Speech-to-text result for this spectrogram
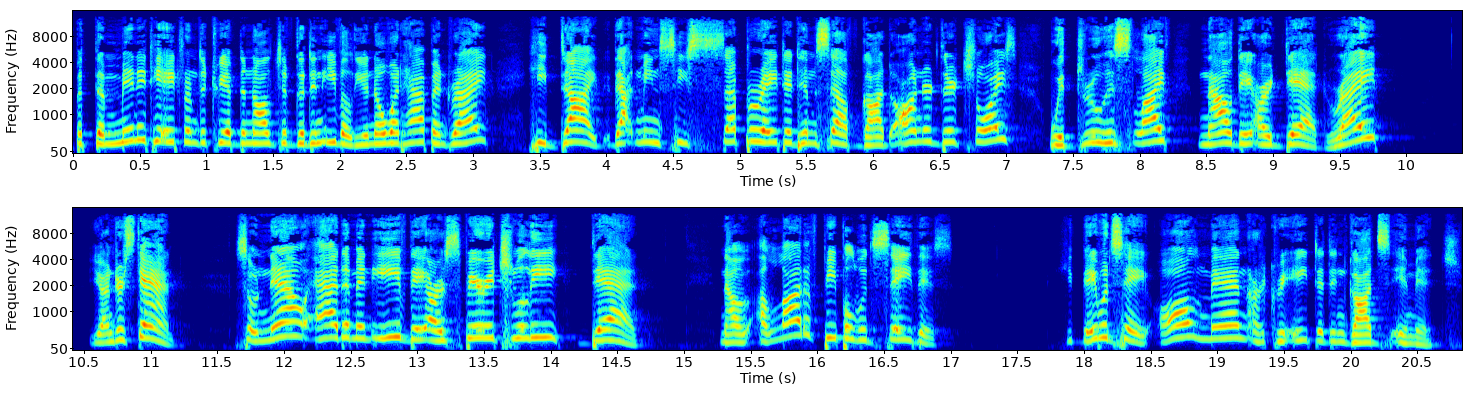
But the minute he ate from the tree of the knowledge of good and evil, you know what happened, right? He died. That means he separated himself. God honored their choice, withdrew his life. Now they are dead, right? You understand? So now Adam and Eve, they are spiritually dead. Now, a lot of people would say this. They would say, all men are created in God's image.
